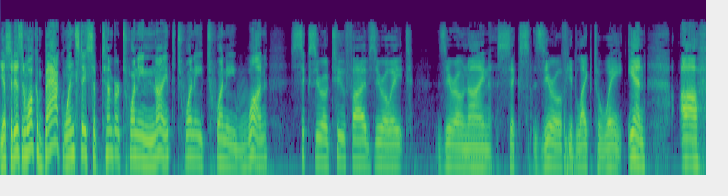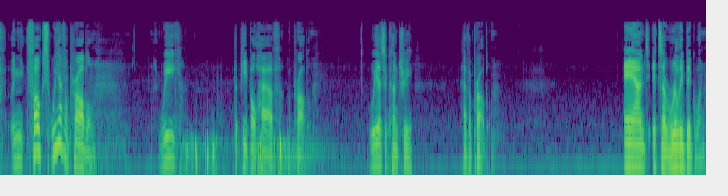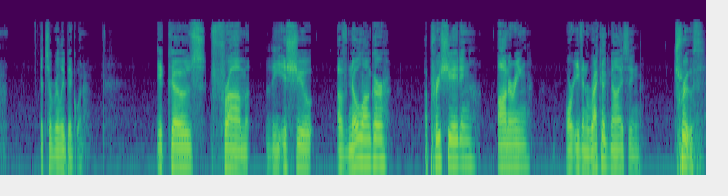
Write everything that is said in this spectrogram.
Yes, it is. And welcome back. Wednesday, September 29th, 2021, 602 508 0960 if you'd like to weigh in. Uh, folks, we have a problem. We, the people, have a problem. We as a country have a problem. And it's a really big one. It's a really big one. It goes from the issue of no longer appreciating, honoring, or even recognizing truth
